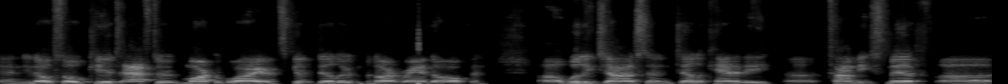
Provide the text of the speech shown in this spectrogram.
And, you know, so kids after Mark Aguirre and Skip Dillard and Bernard Randolph and uh, Willie Johnson, Taylor Kennedy, uh, Tommy Smith, uh,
